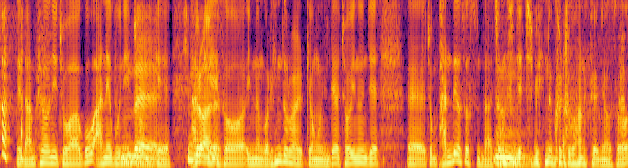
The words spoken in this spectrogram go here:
이제 남편이 좋아하고 아내분이 좀 네. 이렇게 힘들어하는. 밖에서 있는 걸 힘들어할 경우인데 저희는 이제 에, 좀 반대였었습니다. 저는 이제 집에 있는 걸 좋아하는 편이어서 음.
